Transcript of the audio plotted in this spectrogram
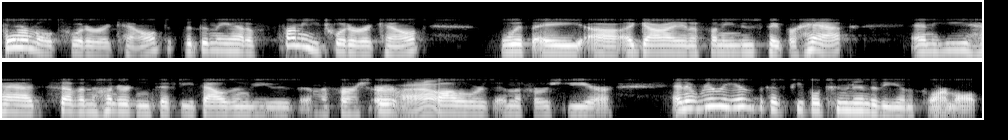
formal Twitter account, but then they had a funny Twitter account with a uh, a guy in a funny newspaper hat, and he had 750,000 views in the first or wow. followers in the first year. And it really is because people tune into the informal.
